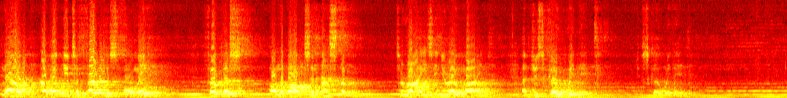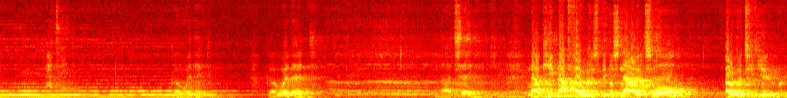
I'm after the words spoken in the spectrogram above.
Now, I want you to focus for me. Focus on the box and ask them to rise in your own mind. And just go with it. Just go with it. That's it. Go with it. Go with it. That's it. Now keep that focus because now it's all over to you.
